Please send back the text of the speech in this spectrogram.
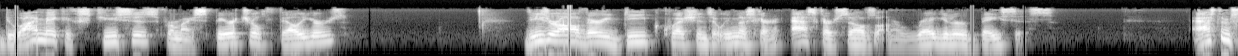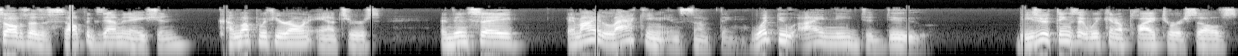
do I make excuses for my spiritual failures? These are all very deep questions that we must ask ourselves on a regular basis. Ask themselves as a self-examination, come up with your own answers, and then say, am I lacking in something? What do I need to do? These are things that we can apply to ourselves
